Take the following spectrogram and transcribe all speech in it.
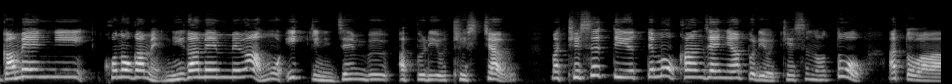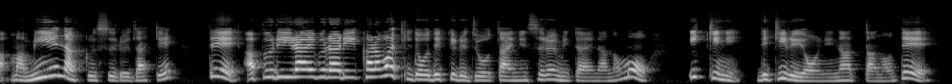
画面に、この画面、2画面目はもう一気に全部アプリを消しちゃう。まあ、消すって言っても完全にアプリを消すのと、あとは、ま、見えなくするだけで、アプリライブラリーからは起動できる状態にするみたいなのも、一気にできるようになったので、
